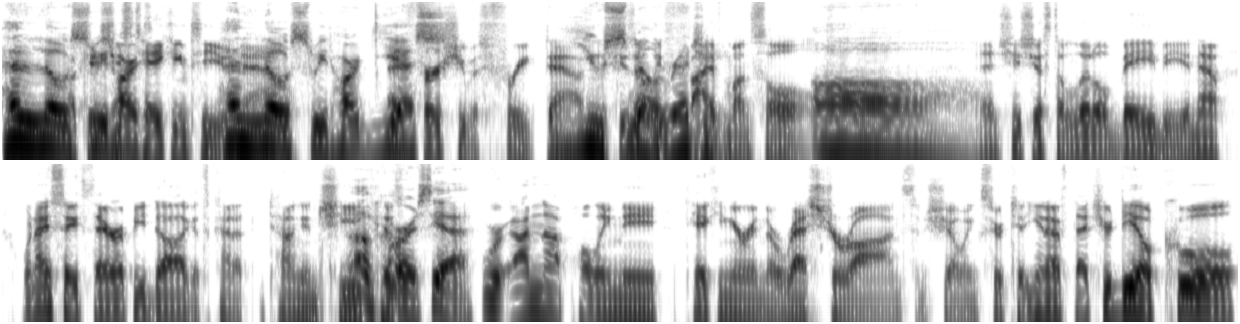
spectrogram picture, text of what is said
Hello, Okay, sweetheart. she's taking to you Hello, now. sweetheart. Yes. At first, she was freaked out. You she's smell only Reggie. five months old. oh, and she's just a little baby. And now, when I say therapy dog, it's kind of tongue in cheek. of course, yeah. We're, I'm not pulling the taking her into restaurants and showing certi- You know, if that's your deal, cool.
